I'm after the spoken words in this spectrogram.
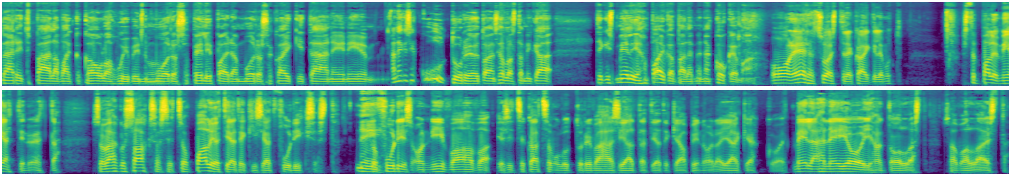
värit päällä vaikka kaulahuivin muodossa, pelipaidan muodossa, kaikki tämä, niin, niin ainakin se kulttuuri on jotain sellaista, mikä tekisi mieli ihan paikan päälle mennä kokemaan. On ehdot suosittelen kaikille, mutta sitten paljon miettinyt, että se on vähän kuin Saksassa, että se on paljon tietenkin sieltä fudiksesta. Niin. Niin. Fudis on niin vahva ja sitten se katsomokulttuuri vähän sieltä tietenkin apinoida jääkiekkoa. Et meillähän ei ole ihan tollasta samanlaista.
